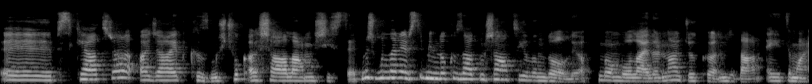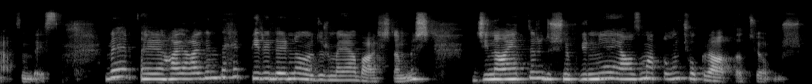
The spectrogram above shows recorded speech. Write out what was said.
E, psikiyatra acayip kızmış, çok aşağılanmış hissetmiş. Bunlar hepsi 1966 yılında oluyor. Bomba olaylarından çok önceden eğitim hayatındayız. Ve e, hayalinde hep birilerini öldürmeye başlamış. Cinayetleri düşünüp günlüğe yazmak da onu çok rahatlatıyormuş.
